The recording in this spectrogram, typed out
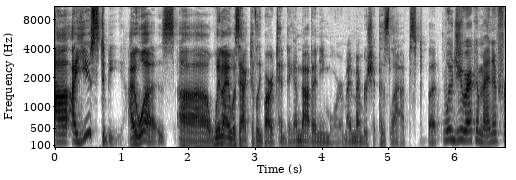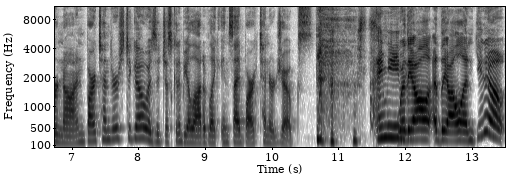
Uh, I used to be. I was uh, when I was actively bartending. I'm not anymore. My membership has lapsed. But Would you recommend it for non-bartenders to go? Is it just going to be a lot of like inside bartender jokes I mean, where they all they all and you know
